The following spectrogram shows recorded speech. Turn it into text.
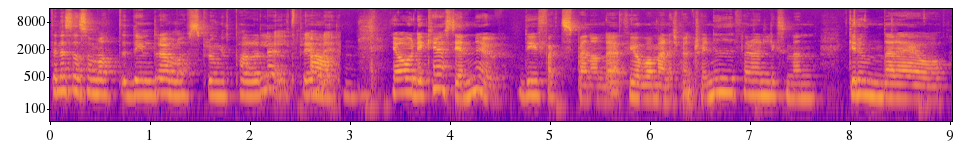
det är nästan som att din dröm har sprungit parallellt bredvid Ja. dig. Ja, och det kan jag se nu. Det är ju faktiskt spännande för jag var management trainee för en, liksom en grundare och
